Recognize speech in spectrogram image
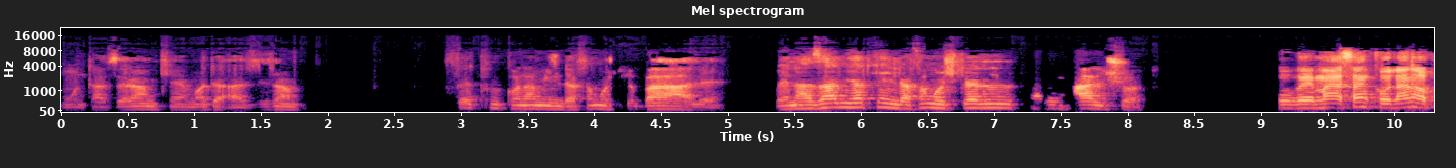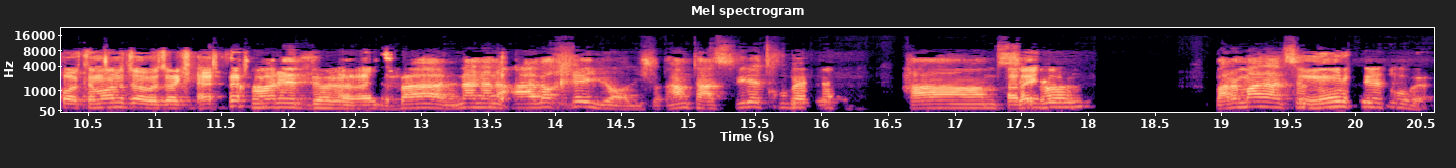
منتظرم که اماد عزیزم فکر می‌کنم این دفعه مشکل بله. به نظر میاد که این دفعه مشکل حل شد. خوبه. من اصلا کلا آپارتمان رو جابجا کردم. کارت داره بله. نه نه نه. الان خیلی عالی شد. هم تصویرت خوبه هم صدا. برای من از نور خوبه.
